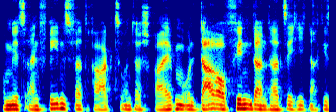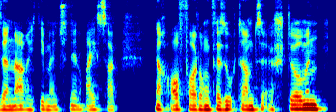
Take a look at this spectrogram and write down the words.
um jetzt einen Friedensvertrag zu unterschreiben und daraufhin dann tatsächlich nach dieser Nachricht die Menschen den Reichstag nach Aufforderung versucht haben zu erstürmen.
